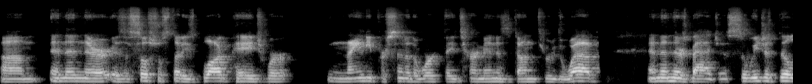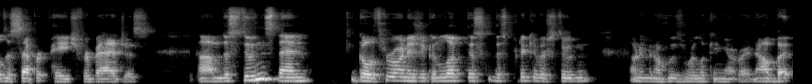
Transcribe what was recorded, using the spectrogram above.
um, and then there is a social studies blog page where 90% of the work they turn in is done through the web. And then there's badges. So we just build a separate page for badges. Um, the students then go through, and as you can look, this this particular student, I don't even know who's we're looking at right now, but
